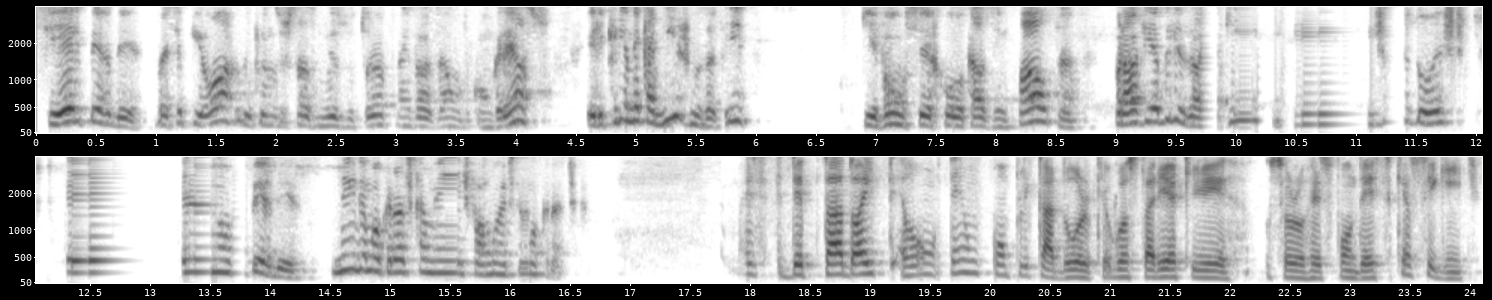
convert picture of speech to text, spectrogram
se ele perder, vai ser pior do que nos Estados Unidos do Trump na invasão do Congresso. Ele cria mecanismos aqui que vão ser colocados em pauta para viabilizar que em 22 ele não perder, nem democraticamente, de forma antidemocrática. Mas, deputado, aí tem um complicador que eu gostaria que o senhor respondesse, que é o seguinte:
